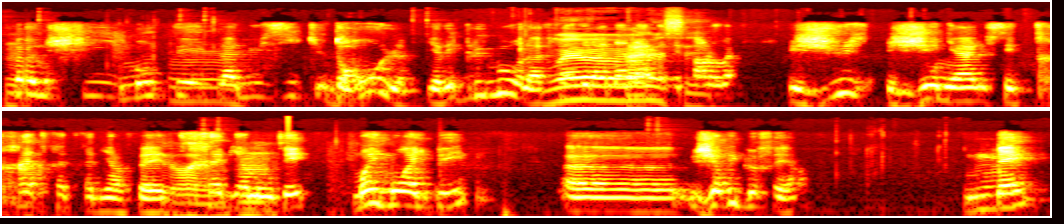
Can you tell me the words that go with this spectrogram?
Punchy, monté, mm. la musique drôle. Il y avait de l'humour, la ouais, ouais, ouais, Juste génial. C'est très, très, très bien fait, très bien monté. Moi, ils m'ont hypé. Euh, j'ai envie de le faire. Mais,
